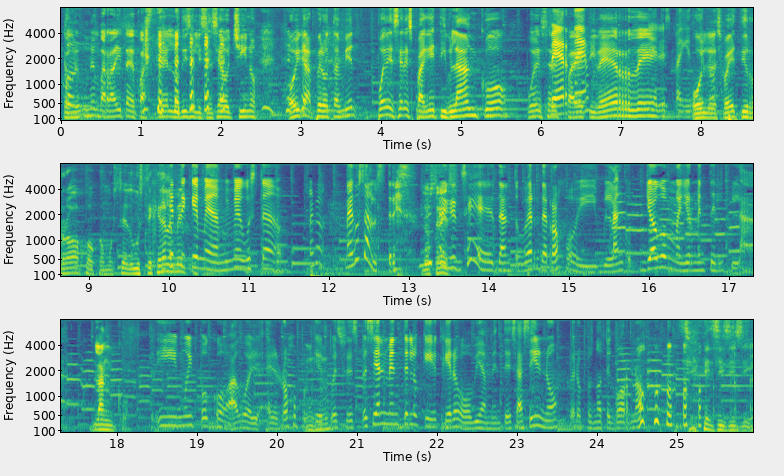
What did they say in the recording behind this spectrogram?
con una embarradita de pastel, lo dice el licenciado chino. Oiga, pero también puede ser espagueti blanco, puede ser espagueti verde o el espagueti rojo, como usted guste. Generalmente que me, a mí me gusta, bueno, me gustan los tres. Los tres. Sí, tanto verde, rojo y blanco. Yo hago mayormente el blanco. blanco. Y muy poco hago el, el rojo porque pues especialmente lo que yo quiero obviamente es así, ¿no? Pero pues no tengo horno. Sí, sí, sí, sí.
